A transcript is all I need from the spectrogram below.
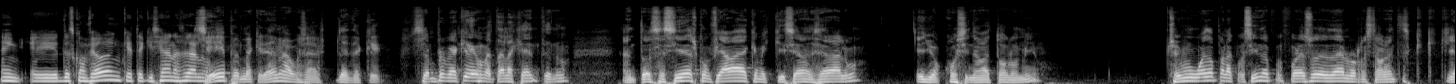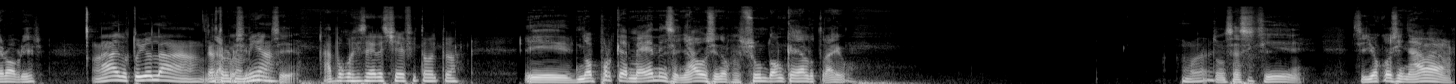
En, eh, ¿Desconfiado en que te quisieran hacer algo? Sí, pues me querían, o sea, desde que siempre me ha querido matar a la gente, ¿no? Entonces sí desconfiaba de que me quisieran hacer algo y yo cocinaba todo lo mío. Soy muy bueno para la cocina, pues por eso es de los restaurantes que, que quiero abrir. Ah, lo tuyo es la gastronomía. cocina, sí. ¿A poco sí eres chef y todo el pedo? Y no porque me hayan enseñado, sino que es un don que ya lo traigo. Entonces sí, si yo cocinaba,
